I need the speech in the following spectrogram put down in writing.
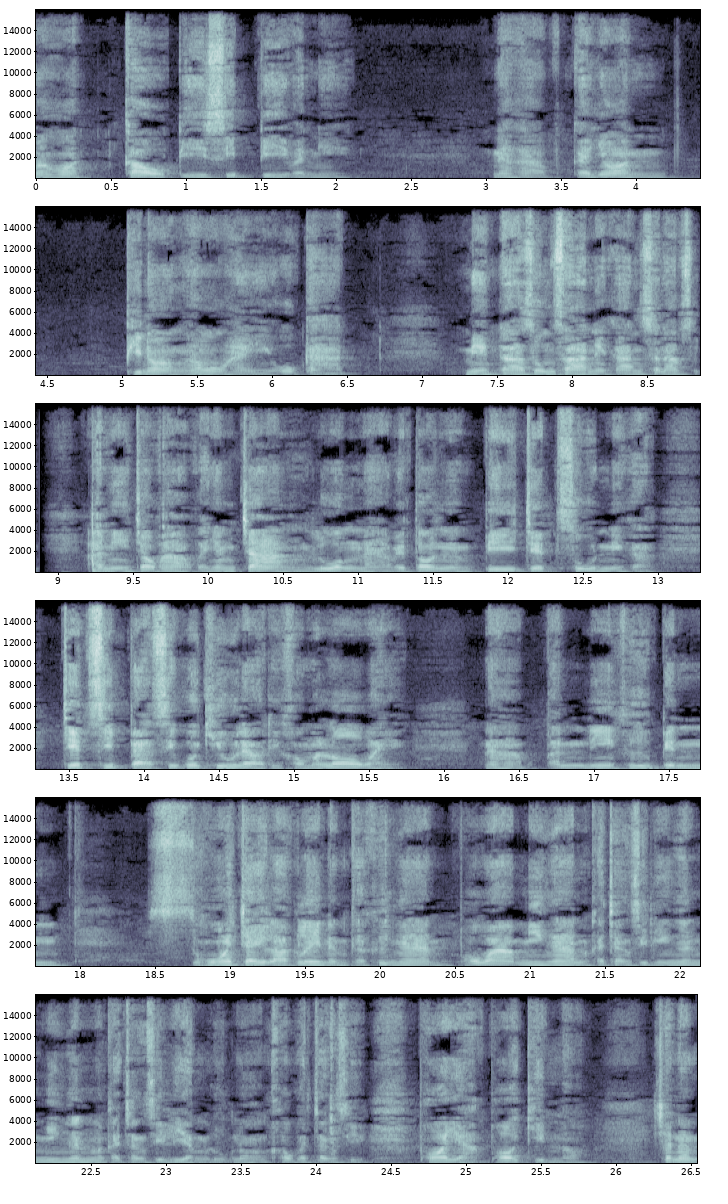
มาฮอดเก้าปีสิบปีวันนี้นะครับก็ย้อน พี่น้องเฮาให้โอกาส เมตตาสงสารในการสนับสนุนอันนี้เจ้าภาพก็ยังจ้างล่วงหน้าไปต่อเนื่องปีเจ็ดศูนย์นี่ก็เจ็ดสิบแปดสิบกว่าคิวแล้วที่เขามาล่อไว้นะครับอันนี้คือเป็นหัวใจหลักเลยนั่นก็คืองาน เพราะว่ามีงานกระจังสีมีเงิน มีเงินมันกระจังสีเลี้ยงลูกน้องเขากระจังสีพ่ออยากพ่อกินเนาะฉะนั้น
